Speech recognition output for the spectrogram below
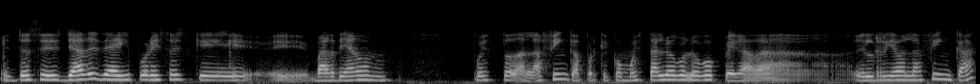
Entonces ya desde ahí por eso es que eh, bardearon pues toda la finca, porque como está luego luego pegada el río a la finca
